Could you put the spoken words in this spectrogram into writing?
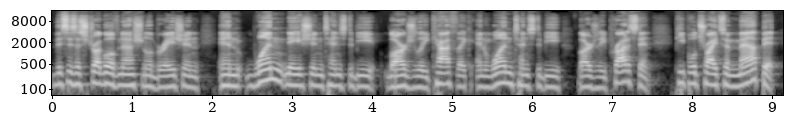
this is a struggle of national liberation, and one nation tends to be largely Catholic and one tends to be largely Protestant, people try to map it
